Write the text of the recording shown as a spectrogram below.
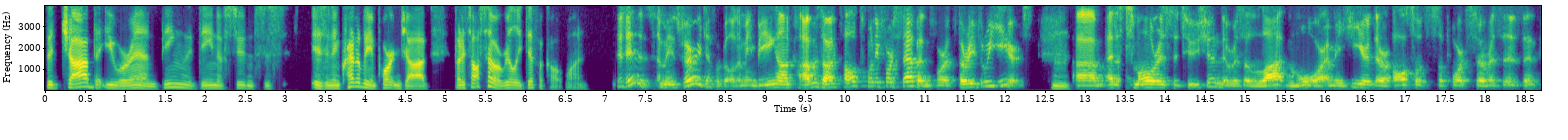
the job that you were in, being the dean of students, is is an incredibly important job, but it's also a really difficult one. It is. I mean, it's very difficult. I mean, being on, I was on call 24 7 for 33 years. Hmm. Um, at a smaller institution, there was a lot more. I mean, here, there are also support services and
